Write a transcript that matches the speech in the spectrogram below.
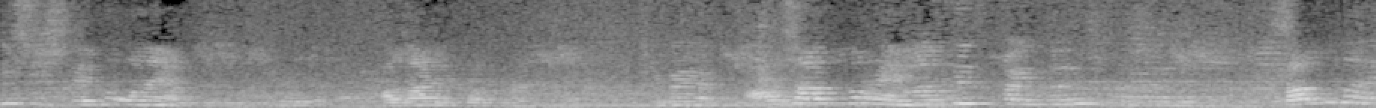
diş işlerini ona yaptırıyoruz. Adalet Bakanı. Kime yaptın? Sadullah hem Ama ses kayıtları çıkmıştı. Sadullah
